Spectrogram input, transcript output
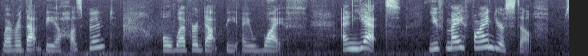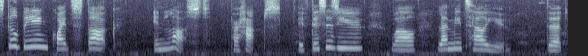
whether that be a husband or whether that be a wife. And yet, you may find yourself still being quite stuck in lust, perhaps. If this is you, well, let me tell you that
